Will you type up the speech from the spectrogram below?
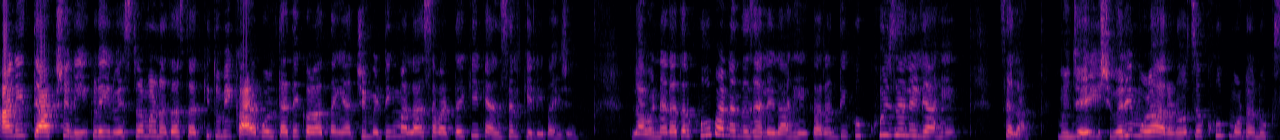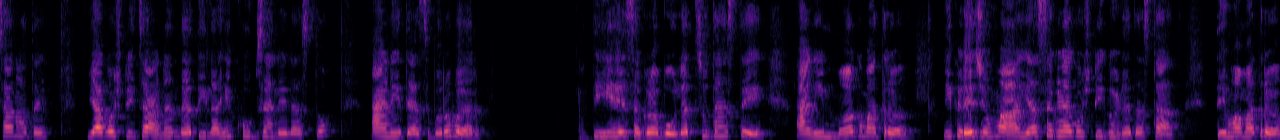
आणि त्या क्षणी इकडे इन्व्हेस्टर म्हणत असतात की तुम्ही काय बोलताय ते कळत नाही याची मीटिंग मला असं वाटतं की कॅन्सल केली पाहिजे. लावण्याला तर खूप आनंद झालेला आहे कारण ती खूप खुश झालेली आहे. चला म्हणजे ईश्वरीमुळं अर्णवचं खूप मोठं नुकसान होतं या गोष्टीचा आनंद तिलाही खूप झालेला असतो. आणि त्याचबरोबर ती हे सगळं बोलत सुद्धा असते. आणि मग मात्र इकडे जेव्हा या सगळ्या गोष्टी घडत असतात तेव्हा मात्र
